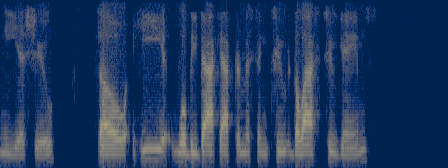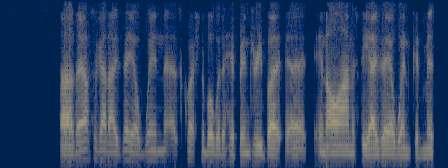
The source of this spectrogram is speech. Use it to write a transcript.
knee issue, so he will be back after missing two the last two games. Uh, they also got Isaiah Wynn as questionable with a hip injury, but uh, in all honesty, Isaiah Wynn could miss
